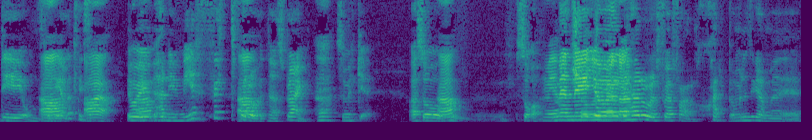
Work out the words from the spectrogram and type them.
det är omfördelat Ja, liksom. ja, ja. Jag ju, hade ju mer fett förra året när jag sprang så mycket. Alltså, så. Men jag Men, eh, jag, menar. det här året får jag fan skärpa mig lite grann med eh,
